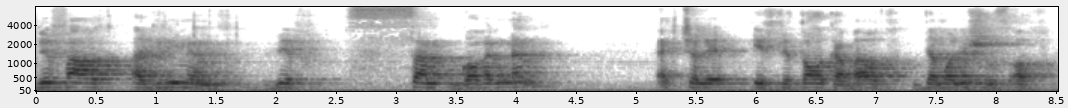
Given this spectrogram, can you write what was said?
without agreement with some government. Actually, if we talk about demolitions of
